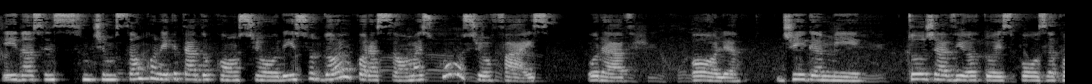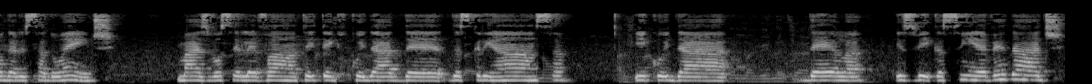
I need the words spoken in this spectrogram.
E nós nos sentimos tão conectados com o Senhor. Isso dói o coração. Mas como o Senhor faz? Orav, olha, diga-me Tu já viu a tua esposa quando ela está doente? Mas você levanta e tem que cuidar de, das crianças e cuidar dela. Esvica, sim, é verdade.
